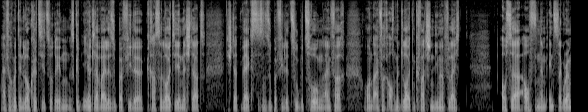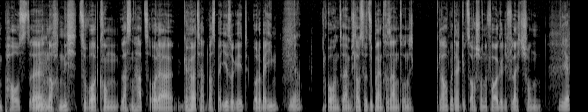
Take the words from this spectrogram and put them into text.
einfach mit den Locals hier zu reden. Es gibt ja. mittlerweile super viele krasse Leute hier in der Stadt. Die Stadt wächst, es sind super viele zugezogen einfach. Und einfach auch mit Leuten quatschen, die man vielleicht außer auf einem Instagram-Post äh, mhm. noch nicht zu Wort kommen lassen hat oder gehört hat, was bei ihr so geht oder bei ihm. Ja. Und ähm, ich glaube, es wird super interessant und ich glaube, da gibt es auch schon eine Folge, die vielleicht schon yep.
